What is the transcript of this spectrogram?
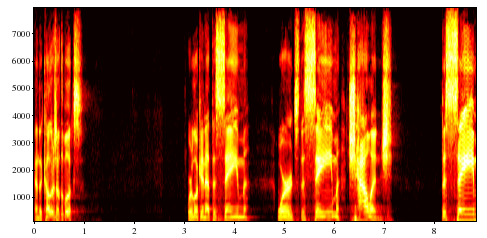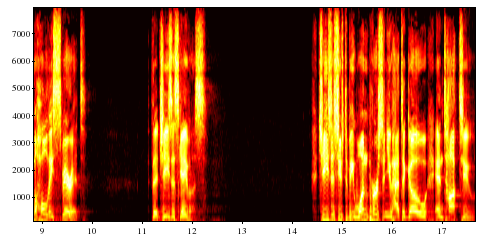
and the colors of the books. We're looking at the same words, the same challenge, the same Holy Spirit that Jesus gave us. Jesus used to be one person you had to go and talk to.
